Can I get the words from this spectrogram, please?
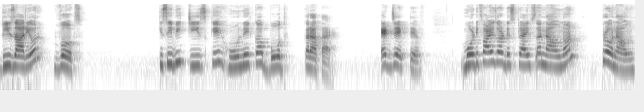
These are your verbs. किसी भी चीज़ के होने का बोध कराता है एडजेक्टिव मोडिफाइज और describes a noun on pronoun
